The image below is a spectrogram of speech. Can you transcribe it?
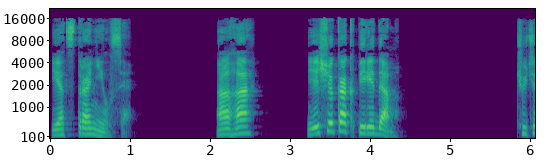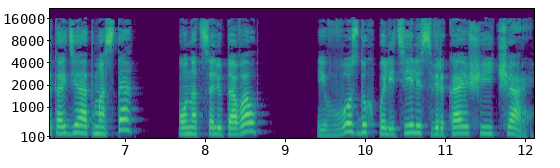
и отстранился. «Ага, еще как передам». Чуть отойдя от моста, он отсалютовал, и в воздух полетели сверкающие чары.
